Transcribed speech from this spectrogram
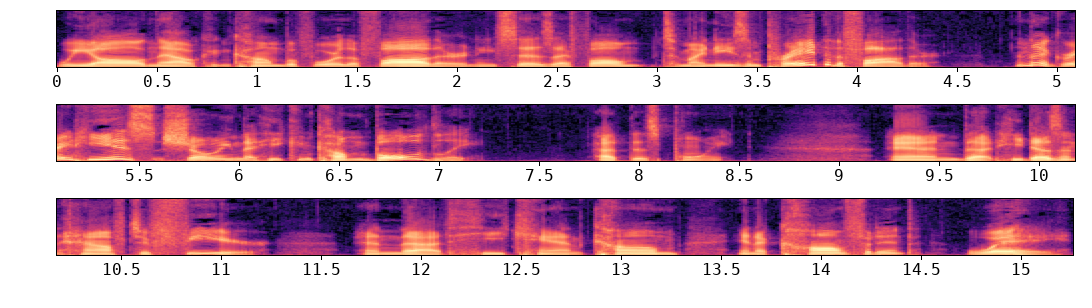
we all now can come before the Father. And he says, I fall to my knees and pray to the Father. Isn't that great? He is showing that he can come boldly at this point and that he doesn't have to fear and that he can come in a confident way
